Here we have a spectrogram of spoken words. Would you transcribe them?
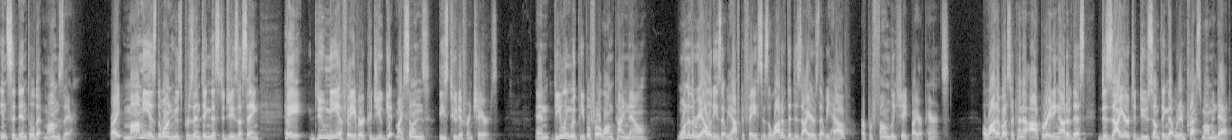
incidental that mom's there, right? Mommy is the one who's presenting this to Jesus, saying, Hey, do me a favor. Could you get my sons these two different chairs? And dealing with people for a long time now, one of the realities that we have to face is a lot of the desires that we have are profoundly shaped by our parents. A lot of us are kind of operating out of this desire to do something that would impress mom and dad.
